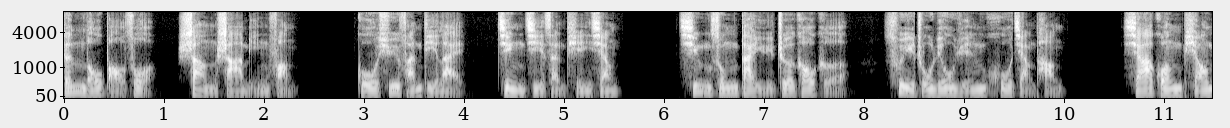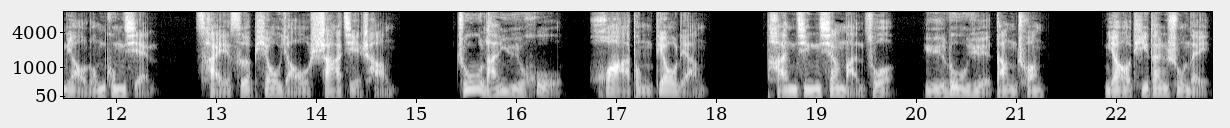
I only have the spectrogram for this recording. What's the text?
真楼宝座，上沙明方，古虚梵地赖，静寂散天香。青松带雨遮高阁，翠竹流云护讲堂。霞光缥缈龙宫显，彩色飘摇沙界长。珠兰玉户，画栋雕梁。檀经香满座，雨露月当窗。鸟啼丹树内，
